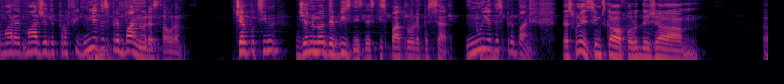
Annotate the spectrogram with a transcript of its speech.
mare marge de profit. Nu e despre bani un restaurant. Cel puțin genul meu de business, deschis 4 ore pe seară. Nu e despre bani. Dar spune simți că au apărut deja uh,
